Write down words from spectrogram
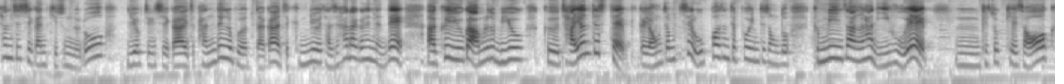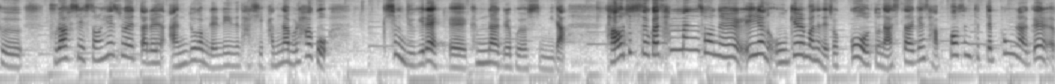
현지 시간 기준으로 뉴욕 증시가 이제 반등을 보였다가 이제 금요일 다시 하락을 했는데 아 그 이유가 아무래도 미국 그 자이언트 스텝 그러니까 0.75% 포인트 정도 금리 인상을 한 이후에 음 계속해서 그 불확실성 해소에 따른 안도감 랠리는 다시 반납을 하고 16일에 예, 급락을 보였습니다. 다우지수가 3만 선을 1년 5개월 만에 내줬고 또 나스닥은 4%대 폭락을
